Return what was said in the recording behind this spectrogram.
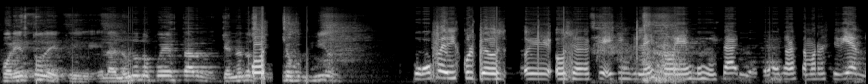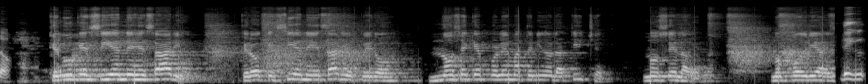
por esto de que el alumno no puede estar llenando su contenido. Profe, disculpe, o, eh, o sea que inglés no es necesario, por eso no lo estamos recibiendo. Creo que sí es necesario, creo que sí es necesario, pero no sé qué problema ha tenido la teacher. No sé la verdad. No podría decir. Dig-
